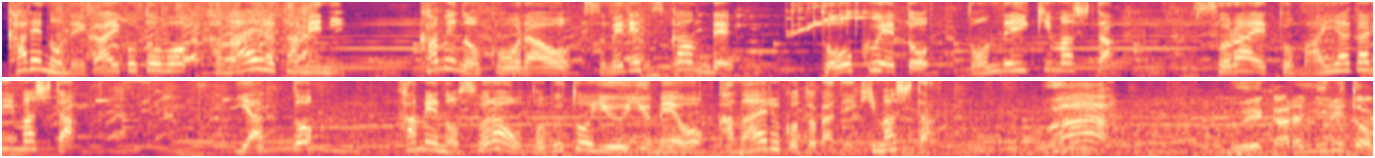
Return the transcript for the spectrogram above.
彼の願い事を叶えるために亀の甲羅を爪で掴んで遠くへと飛んでいきました。空へと舞い上がりました。やっと亀の空を飛ぶという夢を叶えることができました。わあ上から見ると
